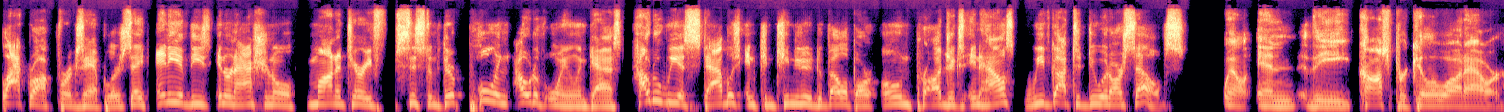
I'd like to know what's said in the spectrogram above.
BlackRock, for example, or say any of these international monetary systems, they're pulling out of oil and gas. How do we establish and continue to develop our own projects in house? We've got to do it ourselves. Well, and the cost per kilowatt hour,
